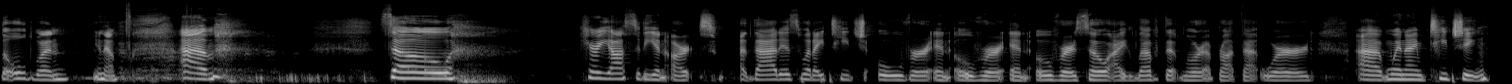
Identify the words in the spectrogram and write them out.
the old one," you know. Um, so curiosity in art. That is what I teach over and over and over. So I love that Laura brought that word. Uh, when I'm teaching,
